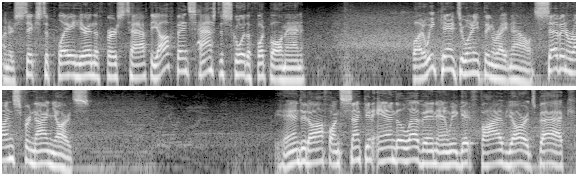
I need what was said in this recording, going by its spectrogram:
Under six to play here in the first half. The offense has to score the football, man. But we can't do anything right now. Seven runs for nine yards. We hand it off on second and 11, and we get five yards back.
